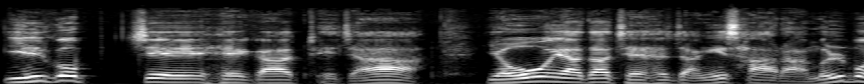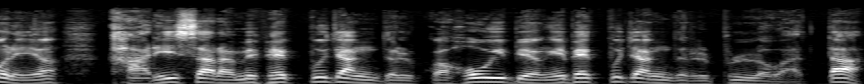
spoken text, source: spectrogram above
일곱째 해가 되자 여호야다 제사장이 사람을 보내어 가리 사람의 백부장들과 호위병의 백부장들을 불러왔다.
